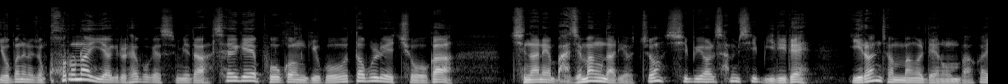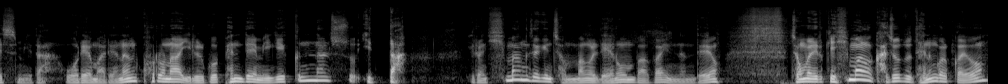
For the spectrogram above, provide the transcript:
이번에는 좀 코로나 이야기를 해보겠습니다. 세계보건기구 WHO가 지난해 마지막 날이었죠. 12월 31일에 이런 전망을 내놓은 바가 있습니다. 올해 말에는 코로나19 팬데믹이 끝날 수 있다. 이런 희망적인 전망을 내놓은 바가 있는데요. 정말 이렇게 희망을 가져도 되는 걸까요?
